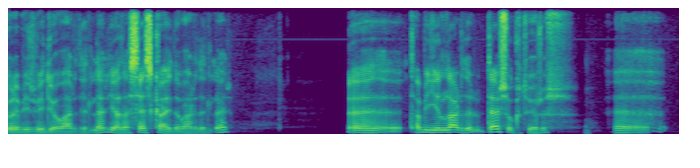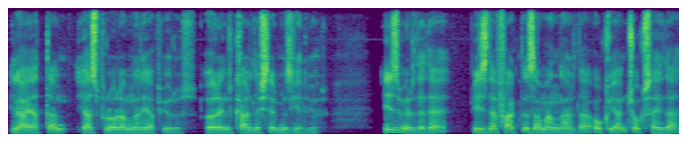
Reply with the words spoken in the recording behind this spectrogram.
böyle bir video var dediler ya da ses kaydı var dediler. Ee, tabii yıllardır ders okutuyoruz. Ee, ilahiyattan yaz programları yapıyoruz. Öğrenci kardeşlerimiz geliyor. İzmir'de de bizde farklı zamanlarda okuyan çok sayıda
